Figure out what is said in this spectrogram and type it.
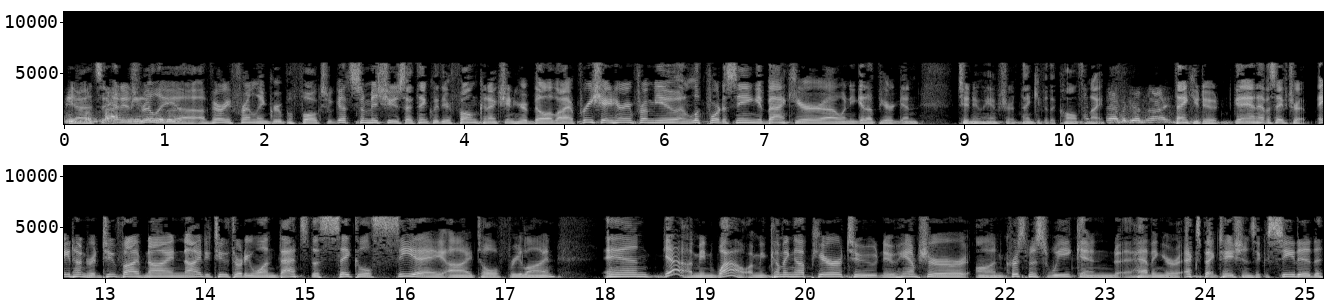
Yeah, it's, it is really a, a very friendly group of folks. We've got some issues, I think, with your phone connection here, Bill, but I appreciate hearing from you and look forward to seeing you back here uh, when you get up here again to New Hampshire. Thank you for the call tonight. Have a good night. Thank you, dude, and have a safe trip. 800 259 9231. That's the SACL CAI toll free line. And yeah, I mean, wow. I mean, coming up here to New Hampshire on Christmas week and having your expectations exceeded,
